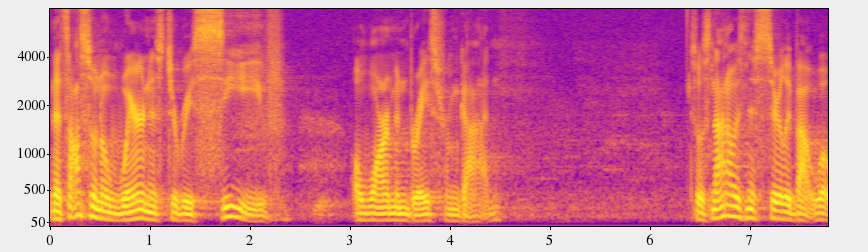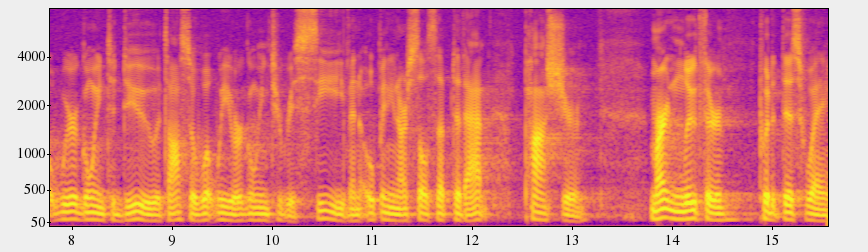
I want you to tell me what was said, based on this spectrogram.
And it's also an awareness to receive a warm embrace from God. So it's not always necessarily about what we're going to do, it's also what we are going to receive and opening ourselves up to that posture. Martin Luther put it this way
